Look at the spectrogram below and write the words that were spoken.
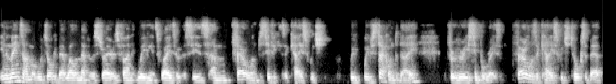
In the meantime, what we'll talk about while the map of Australia is finding, weaving its way through this is um, Farrell and Pacific is a case which we've, we've stuck on today for a very simple reason. Farrell is a case which talks about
